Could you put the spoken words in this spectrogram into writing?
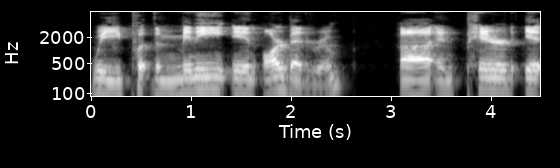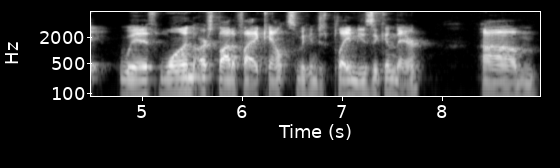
We put the mini in our bedroom, uh, and paired it with one our Spotify account, so we can just play music in there. Um,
